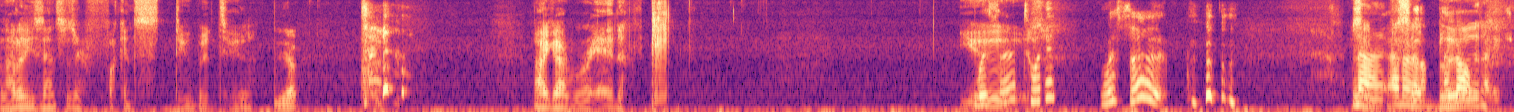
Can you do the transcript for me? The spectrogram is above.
A lot of these answers are fucking stupid too. Yep. I got red. What's up, Yes. Twin? What's up? What's nah, up- I don't know. up, I got blood? white.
